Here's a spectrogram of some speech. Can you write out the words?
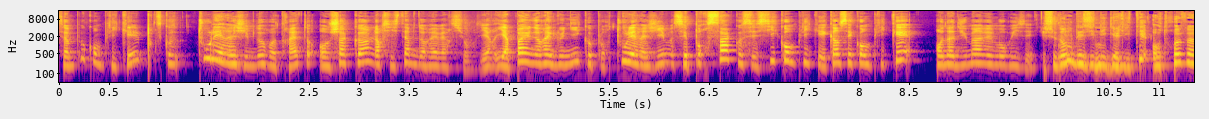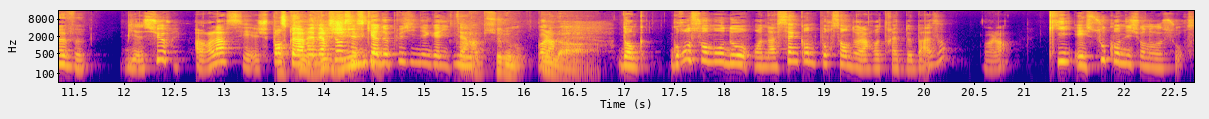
C'est un peu compliqué parce que tous les régimes de retraite ont chacun leur système de réversion. Il n'y a pas une règle unique pour tous les régimes. C'est pour ça que c'est si compliqué. Quand c'est compliqué, on a du mal à mémoriser. C'est donc des inégalités entre veuves. Bien sûr. Alors là, c'est, je pense Entre que la réversion, c'est ce qu'il y a de plus inégalitaire. Absolument. Voilà. Oula. Donc, grosso modo, on a 50% de la retraite de base, voilà, qui est sous condition de ressources.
